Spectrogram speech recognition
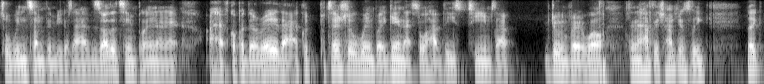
to win something because I have this other team playing and I, I have Copa del Rey that I could potentially win but again I still have these teams that are doing very well then I have the Champions League like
